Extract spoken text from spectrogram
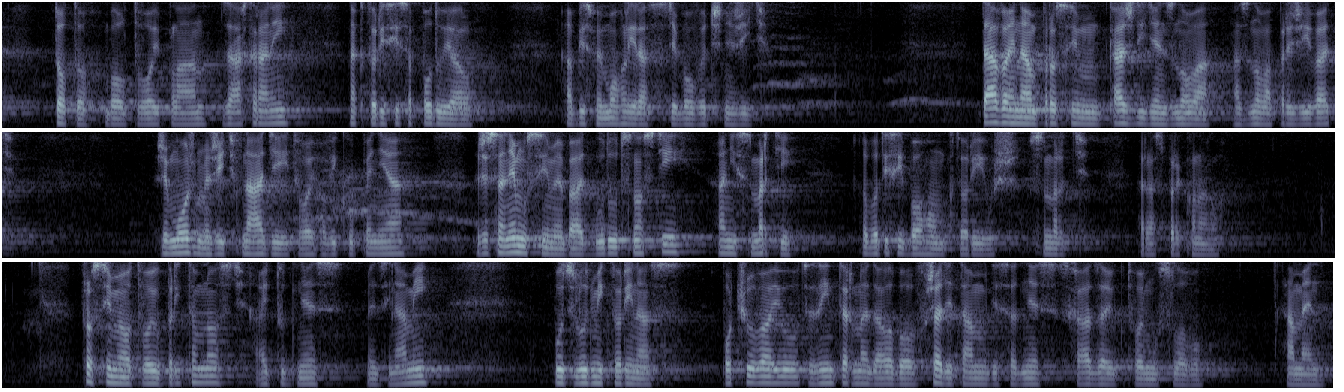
toto bol tvoj plán záchrany, na ktorý si sa podujal aby sme mohli raz s Tebou väčšine žiť. Dávaj nám, prosím, každý deň znova a znova prežívať, že môžeme žiť v nádeji Tvojho vykúpenia, že sa nemusíme báť budúcnosti ani smrti, lebo Ty si Bohom, ktorý už smrť raz prekonal. Prosíme o Tvoju prítomnosť aj tu dnes medzi nami. Buď s ľuďmi, ktorí nás počúvajú cez internet alebo všade tam, kde sa dnes schádzajú k Tvojmu slovu. Amen.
